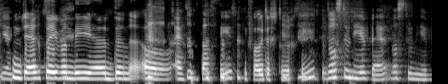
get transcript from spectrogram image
Ja. Moet je echt twee van die uh, dunne, oh, echt fantastisch. Die foto's terugzien. Het was toen hip, hè? Het was toen hip.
